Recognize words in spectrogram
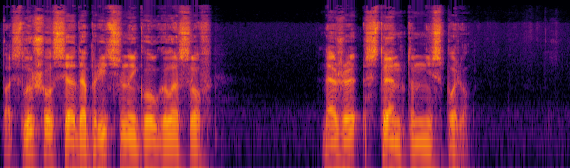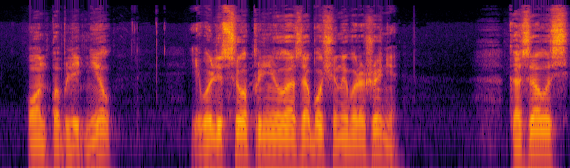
Послышался одобрительный гул голосов. Даже Стентон не спорил. Он побледнел, его лицо приняло озабоченное выражение. Казалось,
